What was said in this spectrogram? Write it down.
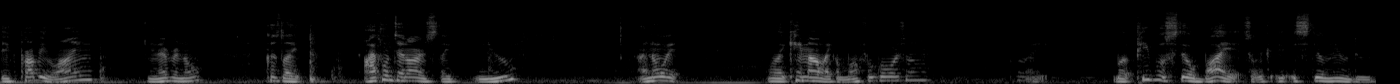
they probably lying. You never know, cause like iPhone 10R is like new. I know it. Well, it came out like a month ago or something. But, like, but people still buy it, so it, it's still new, dude.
